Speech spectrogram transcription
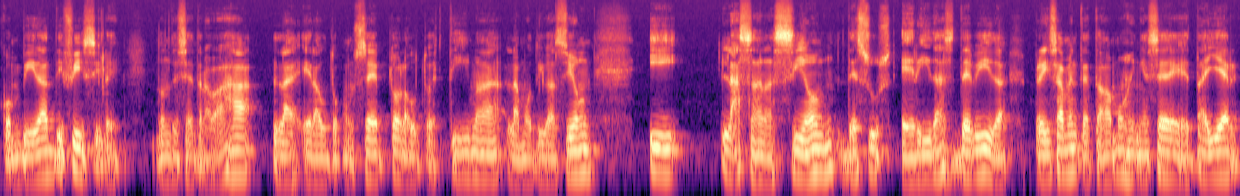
con vidas difíciles, donde se trabaja el autoconcepto, la autoestima, la motivación y la sanación de sus heridas de vida. Precisamente estábamos en ese taller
